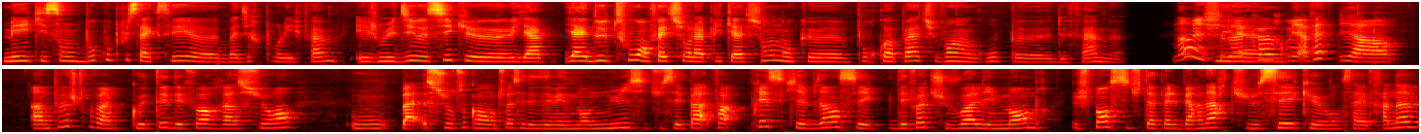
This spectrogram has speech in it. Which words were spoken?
mais qui sont beaucoup plus axés, euh, on va dire, pour les femmes. Et je me dis aussi qu'il y a, y a de tout, en fait, sur l'application. Donc, euh, pourquoi pas, tu vois, un groupe de femmes. Non, mais je suis d'accord. Mais en fait, il y a un, un, peu, je trouve, un côté des fois rassurant. Ou, bah, surtout quand, tu vois, c'est des événements de nuit, si tu sais pas... Enfin, après, ce qui est bien, c'est que des fois, tu vois les membres je pense si tu t'appelles Bernard, tu sais que bon, ça va être un homme,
